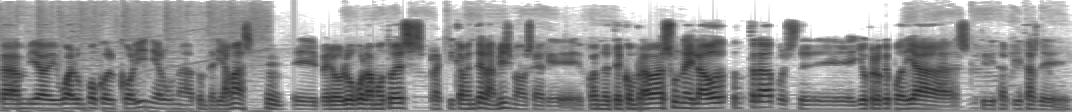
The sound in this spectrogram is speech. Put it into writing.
cambiado igual un poco el colín y alguna tontería más. Mm. Eh, pero luego la moto es prácticamente la misma, o sea que cuando te comprabas una y la otra, pues eh, yo creo que podías utilizar piezas de,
